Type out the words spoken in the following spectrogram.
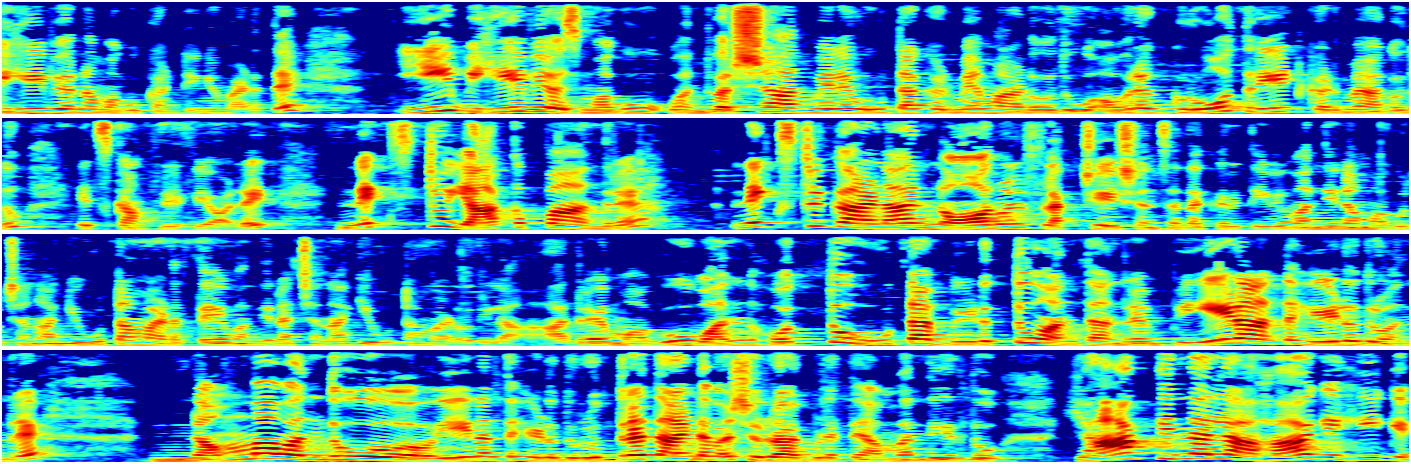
ಬಿಹೇವಿಯರ್ನ ಮಗು ಕಂಟಿನ್ಯೂ ಮಾಡುತ್ತೆ. ಈ ಬಿಹೇವಿಯರ್ಸ್ ಮಗು ಒಂದು ವರ್ಷ ಆದಮೇಲೆ ಊಟ ಕಡಿಮೆ ಮಾಡೋದು, ಅವರ ಗ್ರೋತ್ ರೇಟ್ ಕಡಿಮೆ ಆಗೋದು it's completely all right next ಯಾಕಪ್ಪ ಅಂದರೆ ನೆಕ್ಸ್ಟ್ ಕಾರಣ ನಾರ್ಮಲ್ ಫ್ಲಕ್ಚುಯೇಷನ್ಸ್ ಅಂತ ಕರಿತೀವಿ. ಒಂದಿನ ಮಗು ಚೆನ್ನಾಗಿ ಊಟ ಮಾಡುತ್ತೆ, ಒಂದಿನ ಚೆನ್ನಾಗಿ ಊಟ ಮಾಡೋದಿಲ್ಲ. ಆದರೆ ಮಗು ಒಂದು ಹೊತ್ತು ಊಟ ಬಿಡ್ತು ಅಂತ ಅಂದರೆ ಬೇಡ ಅಂತ ಹೇಳಿದ್ರು ಅಂದರೆ ನಮ್ಮ ಒಂದು ಏನಂತ ಹೇಳೋದು, ರುದ್ರ ತಾಂಡವ ಶುರು ಆಗ್ಬಿಡುತ್ತೆ ಅಮ್ಮಂದಿರ್ದು. ಯಾಕೆ ತಿನ್ನಲ್ಲ? ಹಾಗೆ ಹೀಗೆ.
